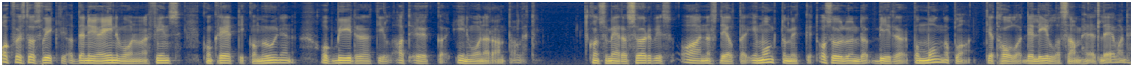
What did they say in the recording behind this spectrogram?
Och förstås viktigt att de nya invånarna finns konkret i kommunen och bidrar till att öka invånarantalet konsumerar service och annars deltar i mångt och mycket och sålunda bidrar på många plan till att hålla det lilla samhället levande.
